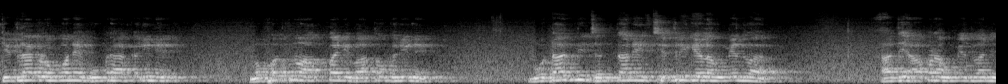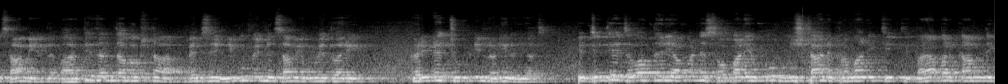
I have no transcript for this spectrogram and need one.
કેટલાક લોકોને ગુમરાહ કરીને મફતનો આપવાની વાતો કરીને બોટાદની જનતાને છેતરી ગયેલા ઉમેદવાર આજે આપણા ઉમેદવારની સામે, એટલે ભારતીય જનતા પક્ષના બેનશ્રી નીમુબેનની સામે ઉમેદવારી કરીને ચૂંટણી લડી રહ્યા છે. કે જે તે જવાબદારી આપણને સોંપાણી ખૂબ નિષ્ઠા અને પ્રમાણિકથી બરાબર કામની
